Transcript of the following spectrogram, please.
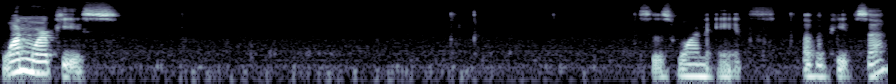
one more piece. This is one eighth of a pizza.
